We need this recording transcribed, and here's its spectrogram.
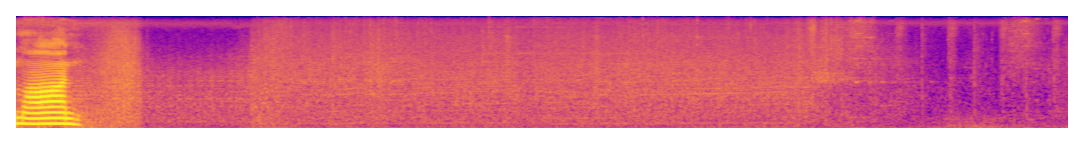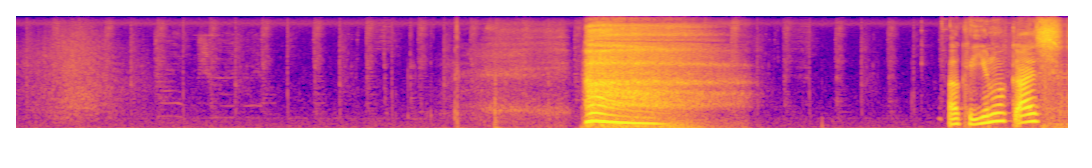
Come on. Okay, you know what, guys?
